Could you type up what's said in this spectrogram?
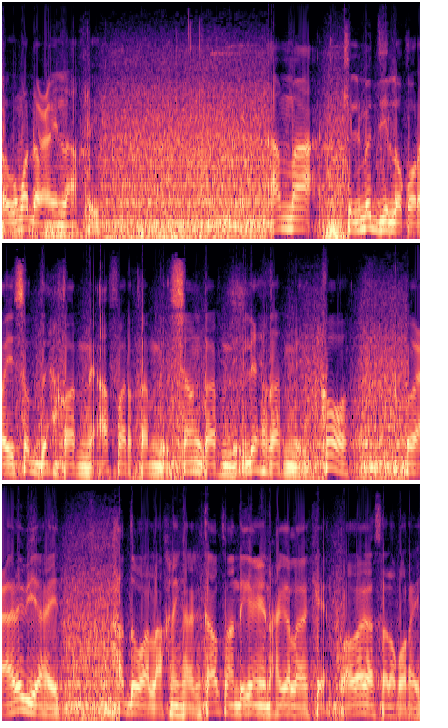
Laguma dhaco in la akhriyo ama kelmaddii la qoray saddex qarni afar qarni shan qarni lix qarni ka hor oo carabi ahayd hadda waa la akhrin karaa. Kitaabtaan dhiganayno xagge laga keen. Waa waagaasa la qoray.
